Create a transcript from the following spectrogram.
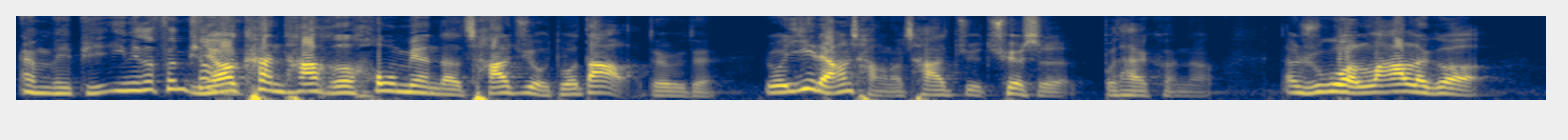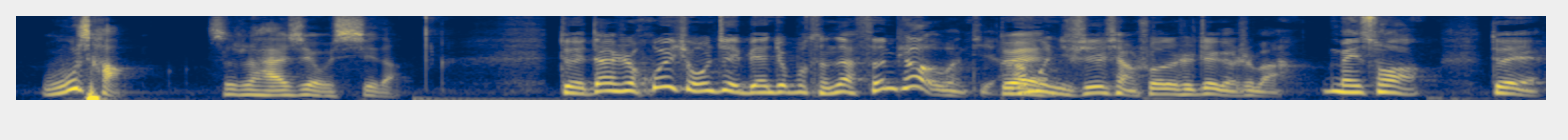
MVP，因为他分票。你要看他和后面的差距有多大了，对不对？如果一两场的差距，确实不太可能。但如果拉了个五场，是不是还是有戏的？对，但是灰熊这边就不存在分票的问题。对阿莫，你其实想说的是这个是吧？没错，对，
